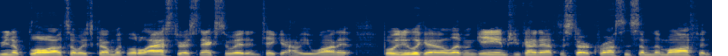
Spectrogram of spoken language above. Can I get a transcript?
you know, blowouts always come with a little asterisk next to it and take it how you want it. But when you look at 11 games, you kind of have to start crossing some of them off and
